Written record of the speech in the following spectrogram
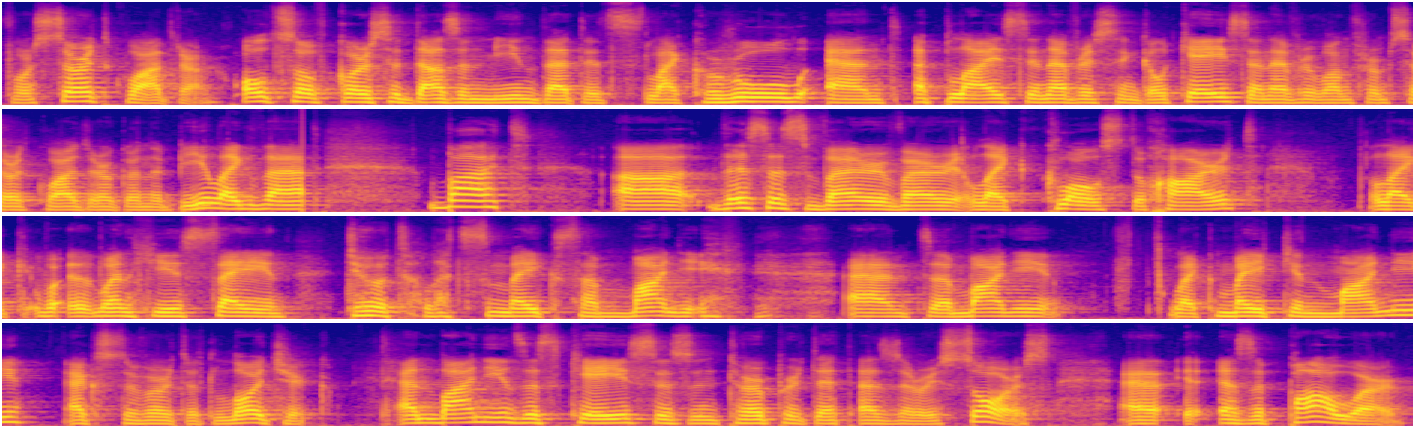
for third quadra. Also, of course, it doesn't mean that it's like a rule and applies in every single case and everyone from third quadra are gonna be like that. But uh, this is very, very like close to heart. Like when he is saying, dude, let's make some money. and uh, money, like making money, extroverted logic. And money in this case is interpreted as a resource, uh, as a power.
